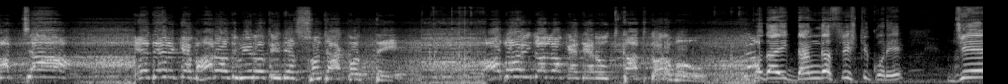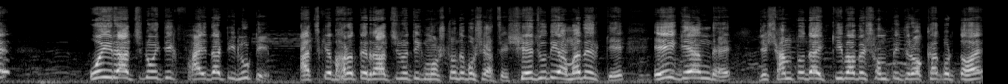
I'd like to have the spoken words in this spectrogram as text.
বাচ্চা, এদেরকে ভারত বিরোধীদের সোজা করতে। অবৈধ লোকেদের উৎখাত করব। সাম্প্রদায়িক দাঙ্গা সৃষ্টি করে যে ওই রাজনৈতিক ফায়দাটি লুটে আজকে ভারতের রাজনৈতিক মসনদে বসে আছে, সে যদি আমাদেরকে এই জ্ঞান দেয় যে সাম্প্রদায়িক কীভাবে সম্প্রীতি রক্ষা করতে হয়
